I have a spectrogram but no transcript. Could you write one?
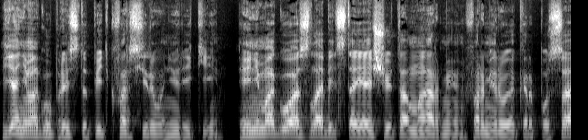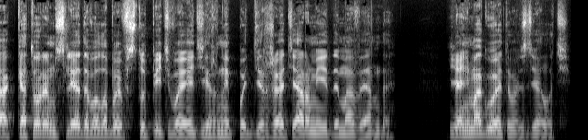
Я не могу приступить к форсированию реки. И не могу ослабить стоящую там армию, формируя корпуса, которым следовало бы вступить в Аэдирн и поддержать армии Демовенда. Я не могу этого сделать.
